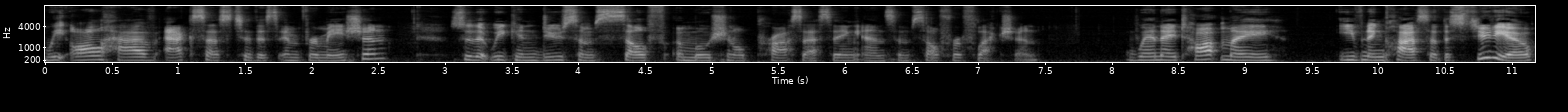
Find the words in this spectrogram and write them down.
we all have access to this information so that we can do some self emotional processing and some self reflection. When I taught my evening class at the studio,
